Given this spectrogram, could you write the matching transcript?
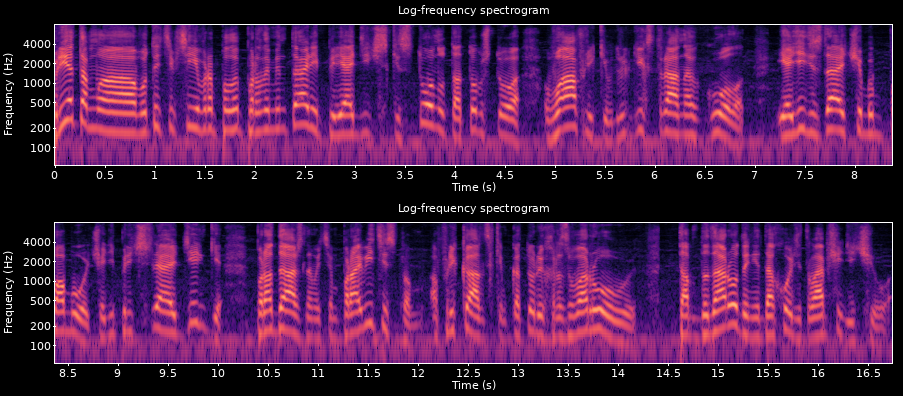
При этом э, вот эти все европарламентарии периодически стонут о том, что в Африке, в других странах голод, и они не знают, чем им помочь. Они перечисляют деньги продажным этим правительствам африканским, которые их разворовывают. Там до народа не доходит вообще ничего.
